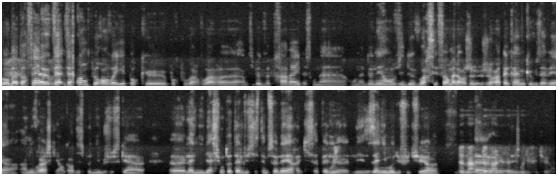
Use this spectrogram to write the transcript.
Bon, bah parfait. Euh, vers, vers, quoi on peut renvoyer pour, que, pour pouvoir voir euh, un petit peu de votre travail? Parce qu'on a, on a donné envie de voir ces formes. Alors, je, je rappelle quand même que vous avez un, un ouvrage qui est encore disponible jusqu'à euh, l'annihilation totale du système solaire qui s'appelle Oui. Les Animaux du Futur. Demain, demain, les animaux du futur.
